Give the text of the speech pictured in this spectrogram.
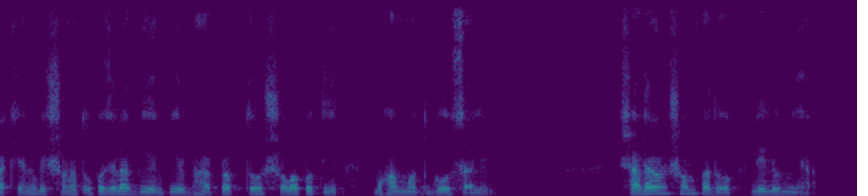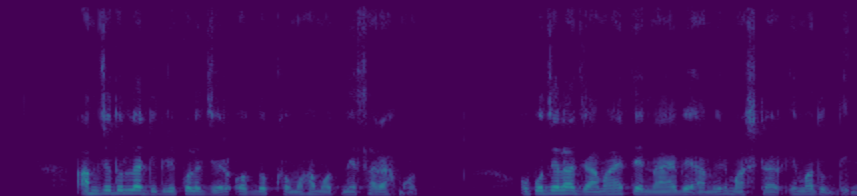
রাখেন বিশ্বনাথ উপজেলা বিএনপির ভারপ্রাপ্ত সভাপতি মোহাম্মদ গৌস আলী। সাধারণ সম্পাদক লিলু মিয়া। আমজাদুল্লাহ ডিগ্রি কলেজের অধ্যক্ষ মোহাম্মদ নেসার আহমদ। উপজেলা জামায়াতের নায়েবে আমির মাস্টার ইমাদ উদ্দিন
